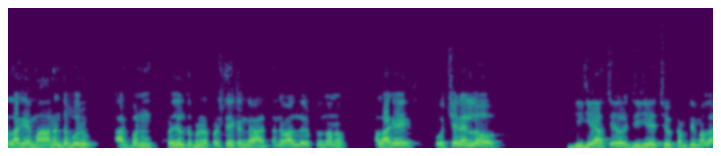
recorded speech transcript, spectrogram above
అలాగే మా అనంతపూర్ అర్బన్ ప్రజల తరఫున ప్రత్యేకంగా ధన్యవాదాలు తెలుపుతున్నాను. అలాగే వచ్చే నెలలో జీజీహెచ్ జీజీహెచ్ కమిటీ మళ్ళా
